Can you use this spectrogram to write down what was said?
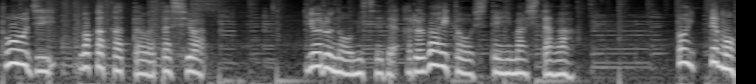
当時若かった私は夜のお店でアルバイトをしていましたがといっても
